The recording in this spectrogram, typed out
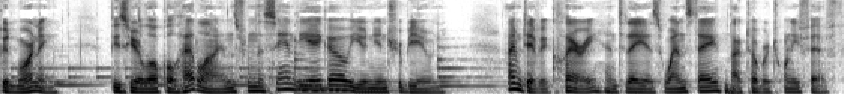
Good morning. These are your local headlines from the San Diego Union Tribune. I'm David Clary, and today is Wednesday, October 25th.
